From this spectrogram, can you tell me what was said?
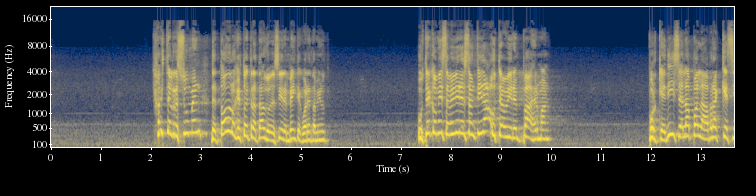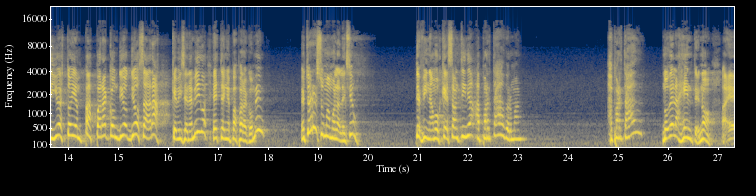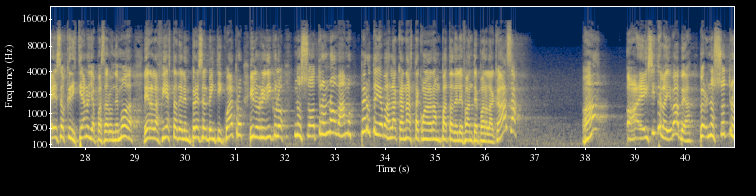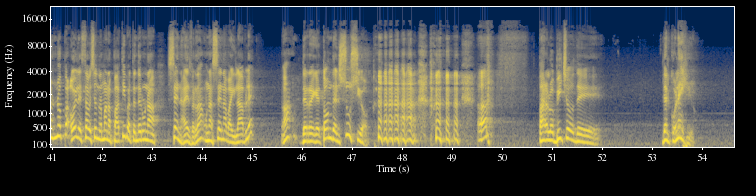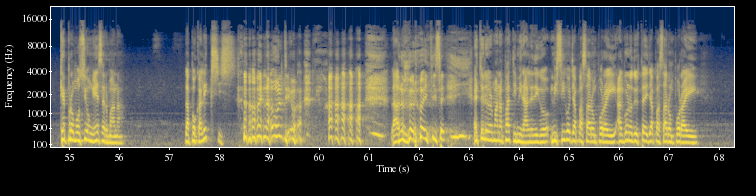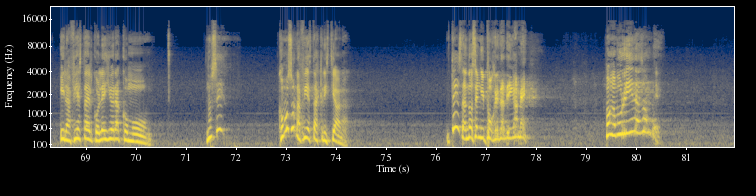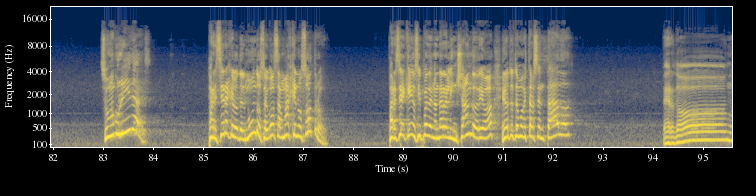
Ahí está el resumen de todo lo que estoy tratando de decir en 20, 40 minutos. Usted comienza a vivir en santidad, usted va a vivir en paz, hermano. Porque dice la palabra que si yo estoy en paz para con Dios, Dios hará que mis enemigos estén en paz para conmigo. Entonces resumamos la lección. Definamos qué es santidad. Apartado, hermano. Apartado. No de la gente, no. Esos cristianos ya pasaron de moda. Era la fiesta de la empresa el 24 y lo ridículo, nosotros no vamos, pero te llevas la canasta con la gran pata de elefante para la casa. ¿Ah? Ah, y sí te la llevas, vea. Pero nosotros no. Hoy le estaba diciendo hermana Patti, va a tener una cena, ¿es verdad? Una cena bailable. ¿ah? De reggaetón del sucio. ¿Ah? Para los bichos de, del colegio. ¿Qué promoción es, hermana? La Apocalipsis. la última. la número 26. Esto le digo, hermana Patti, mira, le digo, mis hijos ya pasaron por ahí, algunos de ustedes ya pasaron por ahí. Y la fiesta del colegio era como, no sé, ¿cómo son las fiestas cristianas? Ustedes no sean hipócritas, dígame. Son aburridas, hombre. Son aburridas. Pareciera que los del mundo se gozan más que nosotros. Pareciera que ellos sí pueden andar relinchando de y nosotros tenemos que estar sentados. Perdón.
